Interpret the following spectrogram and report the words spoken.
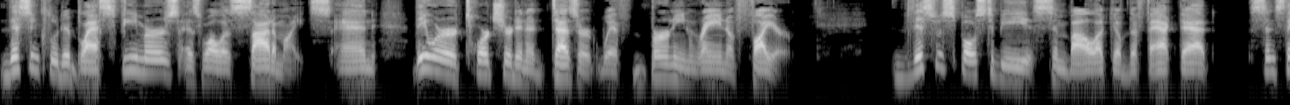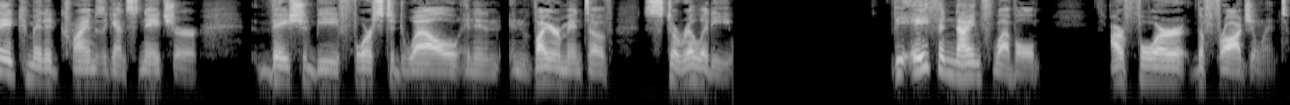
This included blasphemers as well as sodomites, and they were tortured in a desert with burning rain of fire. This was supposed to be symbolic of the fact that since they had committed crimes against nature, they should be forced to dwell in an environment of sterility. The eighth and ninth level are for the fraudulent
